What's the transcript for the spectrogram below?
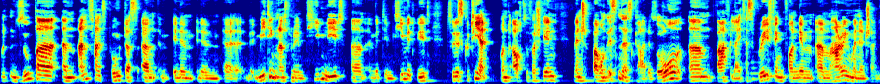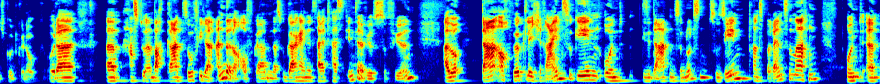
Und ein super ähm, Anfangspunkt, das ähm, in einem, in einem äh, Meeting dann von dem Teamlead ähm, mit dem Teammitglied zu diskutieren und auch zu verstehen, Mensch, warum ist denn das gerade so? Ähm, war vielleicht das Briefing von dem ähm, Hiring Manager nicht gut genug? Oder äh, hast du einfach gerade so viele andere Aufgaben, dass du gar keine Zeit hast, Interviews zu führen? Also da auch wirklich reinzugehen und diese Daten zu nutzen, zu sehen, transparent zu machen und ähm,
